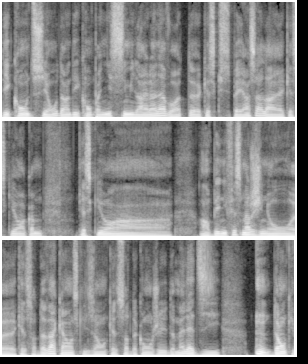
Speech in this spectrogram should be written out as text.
des conditions dans des compagnies similaires à la vôtre. Euh, qu'est-ce qui se paye en salaire, qu'est-ce qu'ils ont comme qu'est-ce qu'ils ont en, bénéfices marginaux, euh, quelles sortes de vacances qu'ils ont, quelles sortes de congés, de maladies? Donc,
